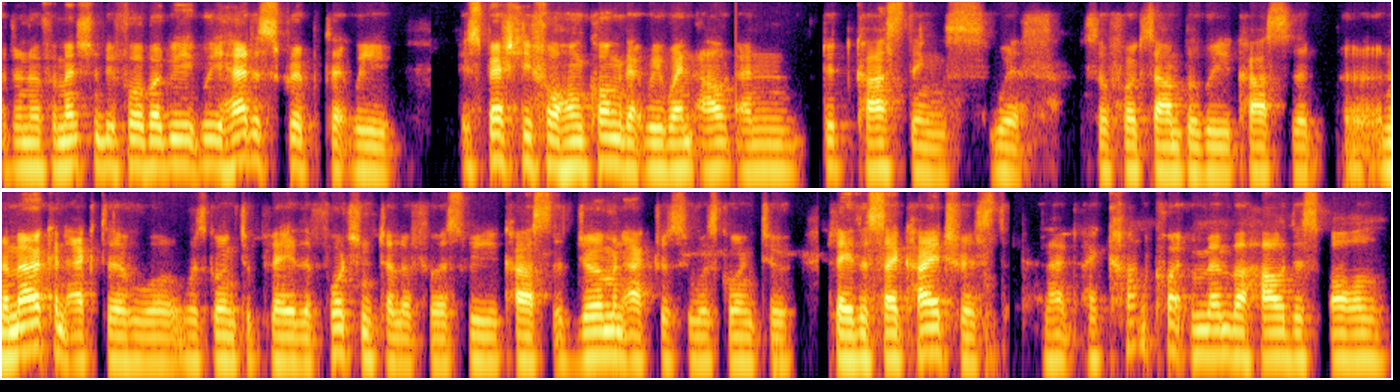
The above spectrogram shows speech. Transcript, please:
I don't know if I mentioned before, but we we had a script that we, especially for Hong Kong, that we went out and did castings with. So, for example, we casted uh, an American actor who was going to play the fortune teller first. We cast a German actress who was going to play the psychiatrist. And I, I can't quite remember how this all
